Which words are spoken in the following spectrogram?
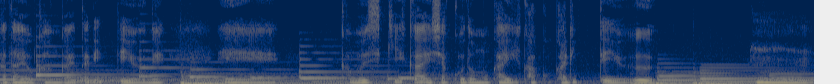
課題を考えたりっていうね、えー、株式会社子ども会議かっこ仮っていう、うん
